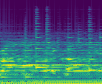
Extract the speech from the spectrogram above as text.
Cry,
